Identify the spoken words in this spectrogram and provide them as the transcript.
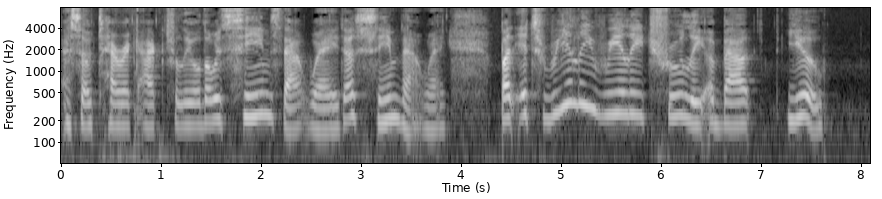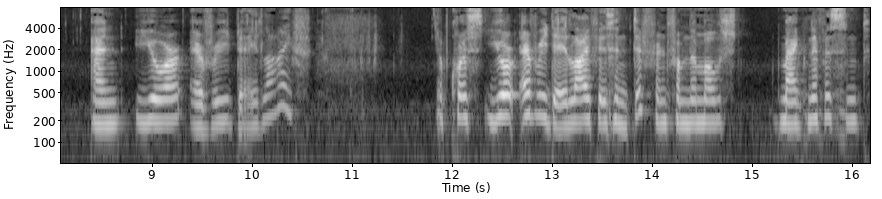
esoteric, actually, although it seems that way, it does seem that way. But it's really, really, truly about you and your everyday life. Of course, your everyday life isn't different from the most magnificent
